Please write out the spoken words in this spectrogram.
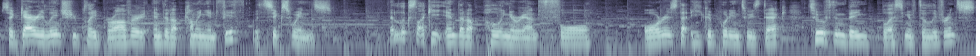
So Gary Lynch who played Bravo ended up coming in 5th with 6 wins. It looks like he ended up pulling around 4 auras that he could put into his deck, two of them being Blessing of Deliverance,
